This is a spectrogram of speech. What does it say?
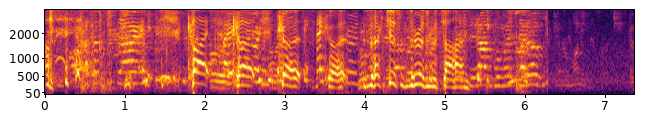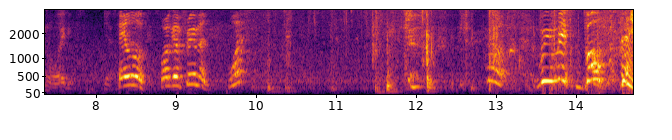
I'm sorry. Cut, cut, cut, cut. Zach just threw his baton. Get our money and such. And the ladies. Yes. Hey, look, Morgan Freeman. What? We missed both. At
